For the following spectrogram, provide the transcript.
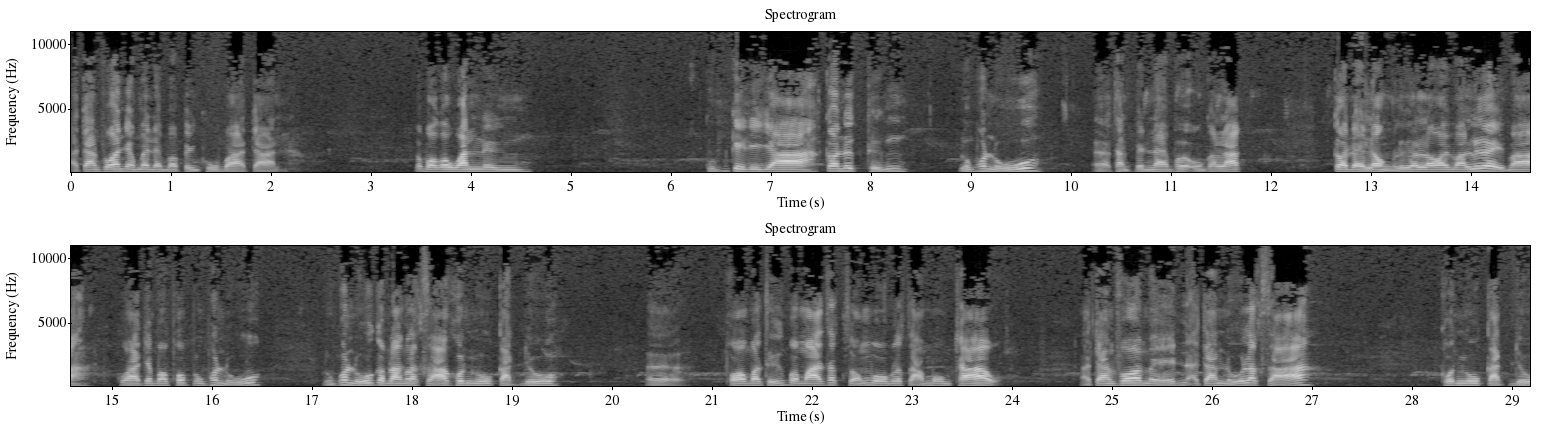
อาจารย์ฟ้อนยังไม่ได้มาเป็นครูบาอาจารย์ ก็บอกว่าวันหนึ่งขุนกิริยาก็นึกถึงหลวงพ่อหนูท่านเป็นนายอำเภอองคลักษ์ก็ได้ล่องเรือลอยมาเรื่อยมา กว่าจะมาพบหลวงพ่อหนู หลวงพ่อหนูกำลังรักษาคนงูกัดอยู่ เออ พอมาถึงประมาณสักสองโมงหรือสามโมงเช้า อาจารย์ฟอนไม่เห็น อาจารย์หนูรักษา คนงูกัดอยู่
